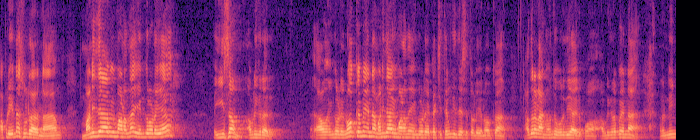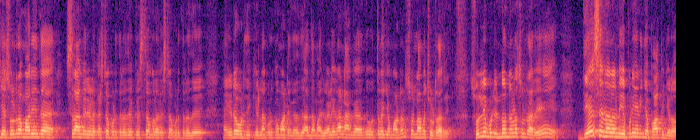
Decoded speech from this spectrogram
அப்படி என்ன சொல்கிறாருன்னா மனிதாபிமானம் தான் எங்களுடைய இசம் அப்படிங்கிறாரு. எங்களுடைய நோக்கமே என்ன? மனிதாபிமானம் தான் எங்களுடைய கட்சி தெலுங்கு தேசத்துடைய நோக்கம். அதில் நாங்கள் வந்து உறுதியாக இருப்போம். அப்படிங்கிறப்ப என்ன? நீங்கள் சொல்கிற மாதிரி இந்த இஸ்லாமியர்களை கஷ்டப்படுத்துறது கிறிஸ்தவங்களை கஷ்டப்படுத்துறது இடஒதுக்கீடுலாம் கொடுக்க மாட்டேங்கிறது அந்த மாதிரி வேலையெல்லாம் நாங்கள் வந்து ஒத்துழைக்க மாட்டோம்னு சொல்லாமல் சொல்கிறாரு சொல்லிவிட்டு இன்னொன்று சொல்கிறாரு தேச நலன் எப்படி நீங்கள் பார்ப்பீங்களோ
